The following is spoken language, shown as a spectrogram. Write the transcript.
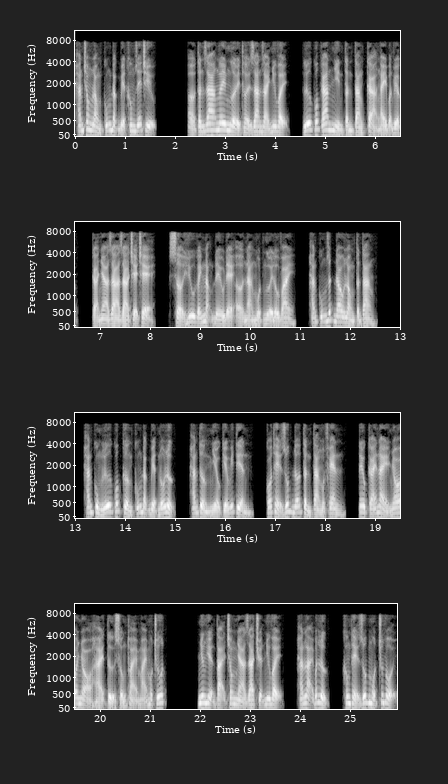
Hắn trong lòng cũng đặc biệt không dễ chịu. Ở Tần gia ngây người thời gian dài như vậy, Lữ Quốc An nhìn Tần Tăng cả ngày bận việc, cả nhà già già trẻ trẻ, sở hữu gánh nặng đều đè ở nàng một người đầu vai, hắn cũng rất đau lòng Tần Tăng. Hắn cùng Lữ Quốc Cường cũng đặc biệt nỗ lực, hắn tưởng nhiều kiếm ít tiền, có thể giúp đỡ Tần Tăng một phen, tiêu cái này nho nhỏ hài tử sống thoải mái một chút. Nhưng hiện tại trong nhà ra chuyện như vậy, hắn lại bất lực, không thể giúp một chút vội,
